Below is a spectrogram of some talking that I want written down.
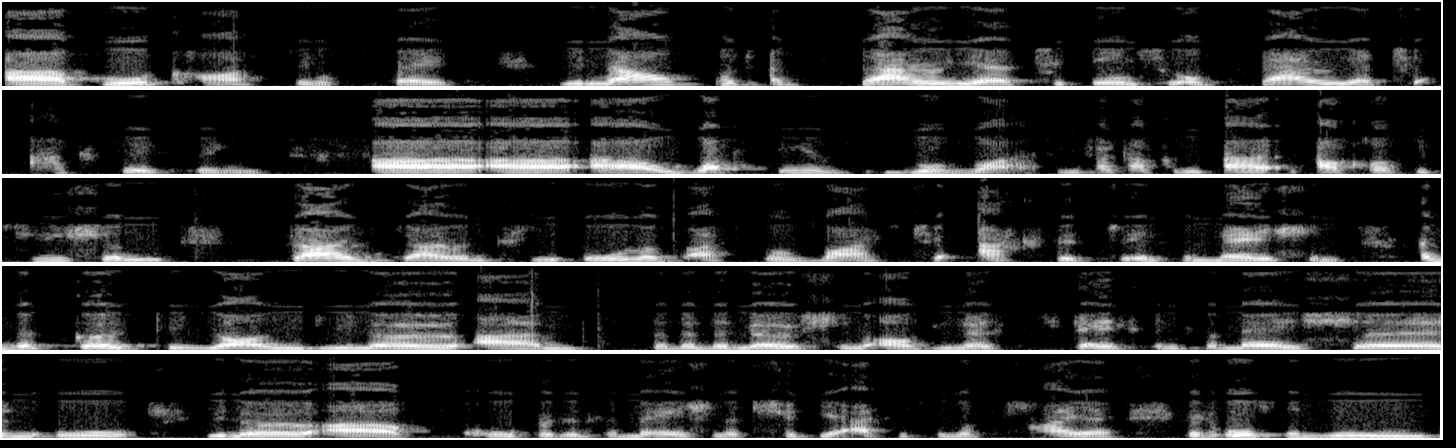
uh, broadcasting space, you now put a barrier to entry or barrier to accessing uh, uh, uh, what is your right. In fact, our, uh, our Constitution does guarantee all of us the right to access to information. And this goes beyond, you know, um, the, the notion of, you know, state information or, you know, uh, corporate information that should be accessed to the supplier. It also means,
